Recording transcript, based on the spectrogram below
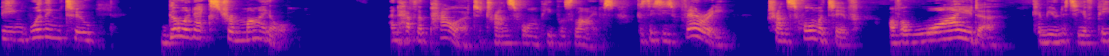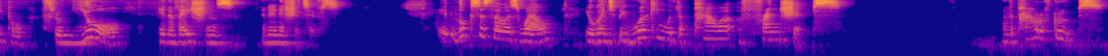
being willing to go an extra mile and have the power to transform people's lives because this is very transformative of a wider community of people through your innovations and initiatives. It looks as though, as well, you're going to be working with the power of friendships and the power of groups.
